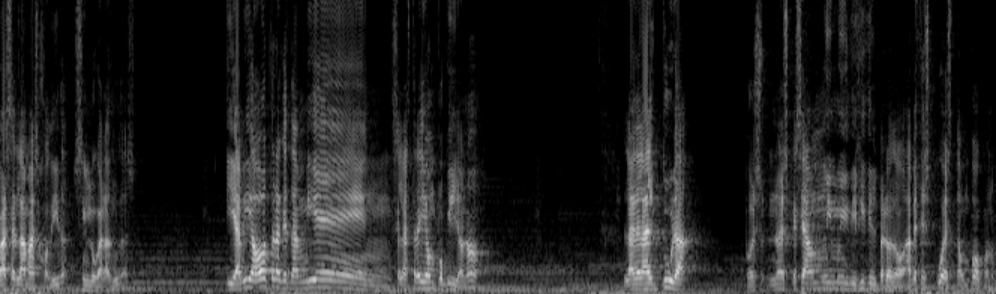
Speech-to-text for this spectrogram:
Va a ser la más jodida, sin lugar a dudas. Y había otra que también se las traía un poquillo, ¿no? La de la altura, pues no es que sea muy, muy difícil, pero a veces cuesta un poco, ¿no?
